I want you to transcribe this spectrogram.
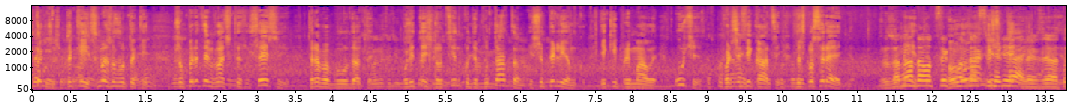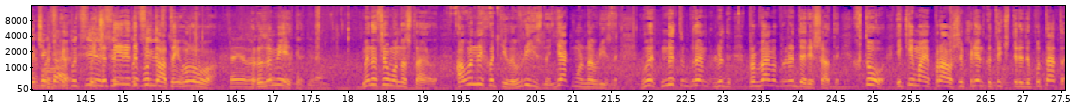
Закінчив. Такий смисл був такий, що перед тим як почати сесію, треба було дати політичну оцінку депутатам і Шепеленку, які приймали участь в фальсифікації безпосередньо. Розумієте? Голова і. Почекай. Чотири депутати і голова. Розумієте? Ми на цьому настояли. А вони хотіли в різне. Як можна в різне? Ми, ми тут будемо люди, проблеми про людей рішати. Хто, який має право Шепеленко, тих чотири депутата,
